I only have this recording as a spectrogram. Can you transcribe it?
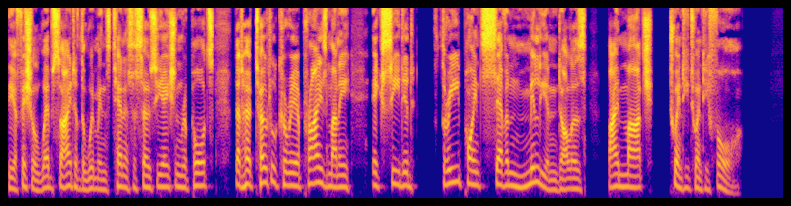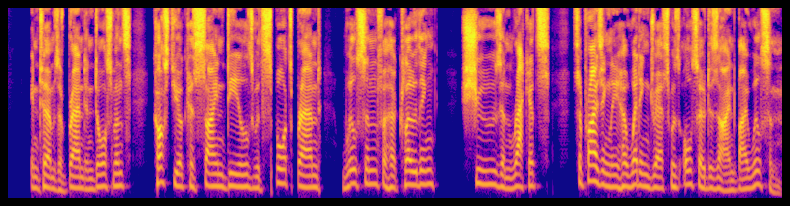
The official website of the Women's Tennis Association reports that her total career prize money exceeded $3.7 million by March 2024. In terms of brand endorsements, Kostyuk has signed deals with sports brand Wilson for her clothing, shoes, and rackets. Surprisingly, her wedding dress was also designed by Wilson.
